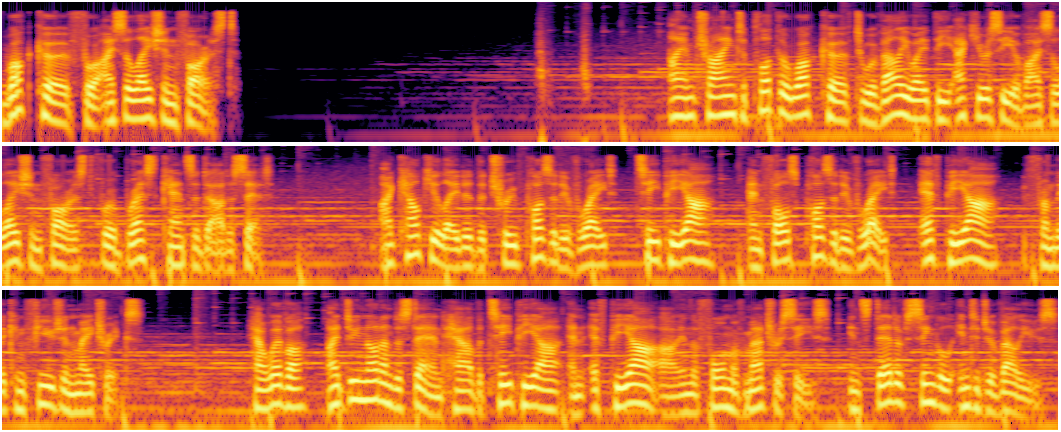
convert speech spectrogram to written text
ROC curve for isolation forest. I am trying to plot the ROC curve to evaluate the accuracy of isolation forest for a breast cancer dataset. I calculated the true positive rate, TPR, and false positive rate, FPR, from the confusion matrix. However, I do not understand how the TPR and FPR are in the form of matrices, instead of single integer values.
